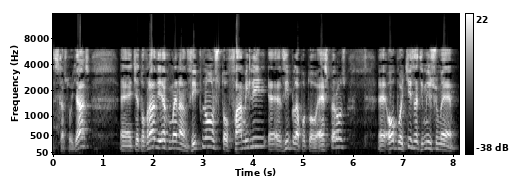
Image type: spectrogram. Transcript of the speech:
της Καστογιάς και το βράδυ έχουμε έναν δείπνο στο Family δίπλα από το Έσπερος όπου εκεί θα τιμήσουμε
